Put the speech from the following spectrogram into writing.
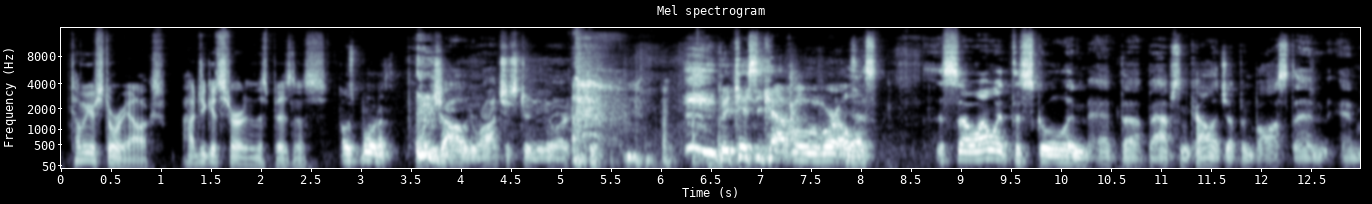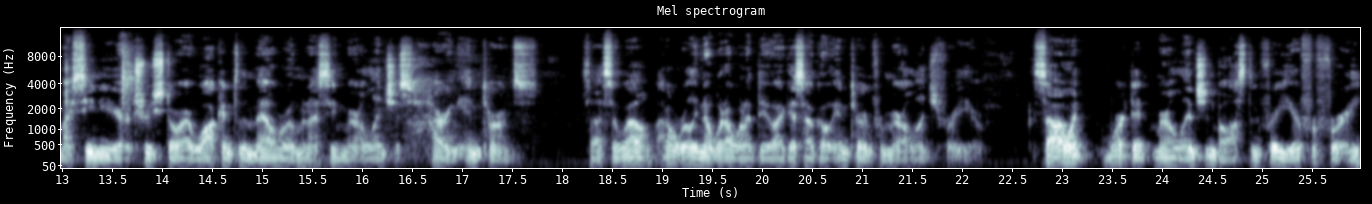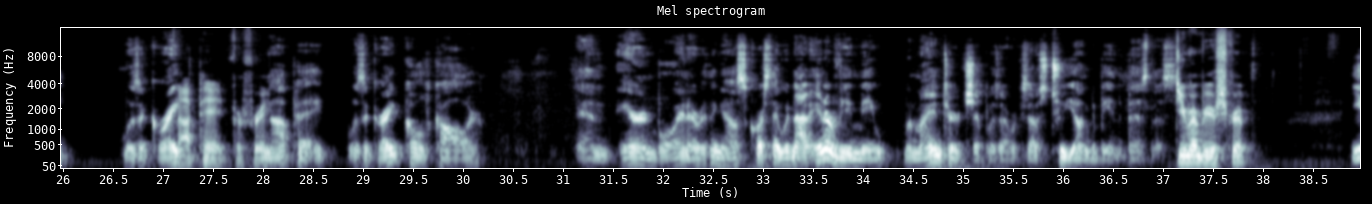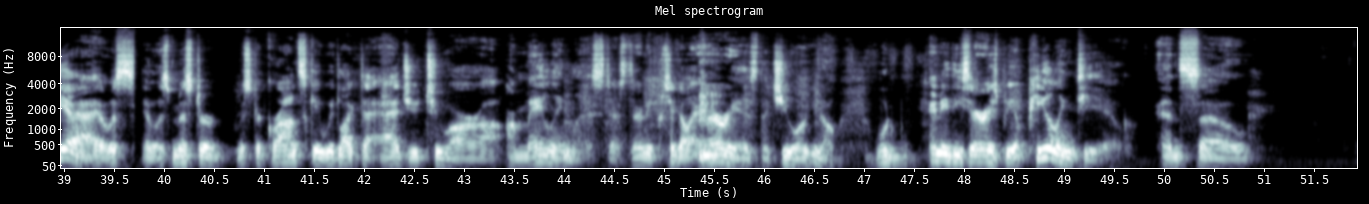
tell me your story, Alex. How did you get started in this business? I was born a poor child in Rochester, New York. the Vacation capital of the world. yes. So I went to school in, at uh, Babson College up in Boston, and my senior year, true story, I walk into the mailroom and I see Merrill Lynch is hiring interns. So I said, well, I don't really know what I want to do. I guess I'll go intern for Merrill Lynch for a year. So I went worked at Merrill Lynch in Boston for a year for free. Was a great Not paid for free. not paid. Was a great cold caller and errand boy and everything else. Of course, they would not interview me when my internship was over because I was too young to be in the business. Do you remember your script? Yeah, it was it was Mr. Mr. Gronsky. We'd like to add you to our uh, our mailing list. Is there any particular areas that you are, you know, would any of these areas be appealing to you? And so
